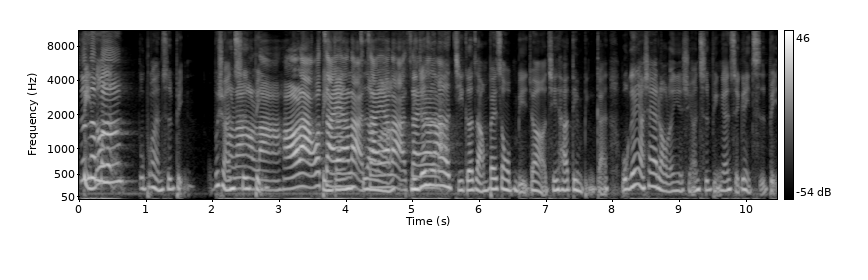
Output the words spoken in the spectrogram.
真的吗？我不敢吃饼，我不喜欢吃饼。好啦，我摘呀啦，摘呀啦，你就是那个几个长辈送我比较，其他订饼干。我跟你讲，现在老人也喜欢吃饼干，谁跟你吃饼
